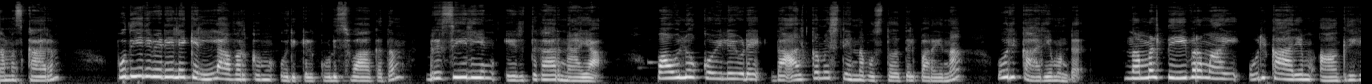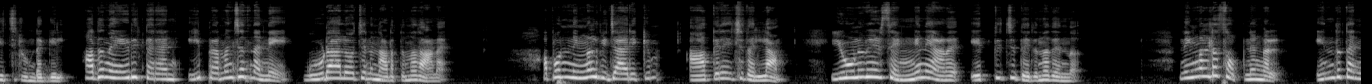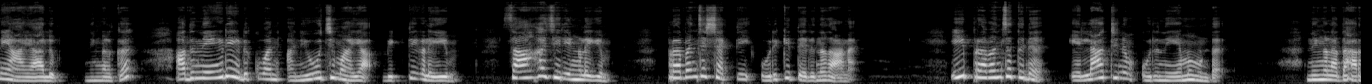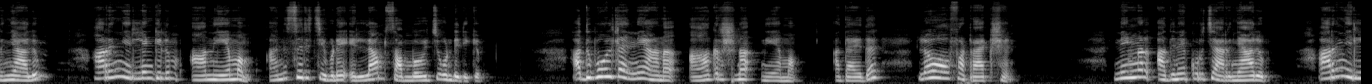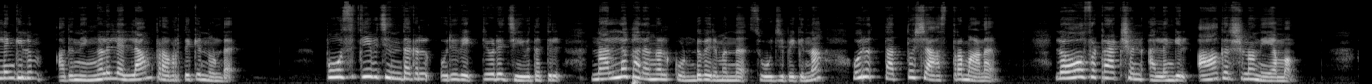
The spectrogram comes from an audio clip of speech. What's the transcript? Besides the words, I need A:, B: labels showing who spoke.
A: നമസ്കാരം. പുതിയൊരു വീഡിയോയിലേക്ക് എല്ലാവർക്കും ഒരിക്കൽ കൂടി സ്വാഗതം. ബ്രസീലിയൻ എഴുത്തുകാരനായ പൗലോ കൊയ്ലയുടെ ദ ആൽക്കമിസ്റ്റ് എന്ന പുസ്തകത്തിൽ പറയുന്ന ഒരു കാര്യമുണ്ട്. നമ്മൾ തീവ്രമായി ഒരു കാര്യം ആഗ്രഹിച്ചിട്ടുണ്ടെങ്കിൽ അത് നേടിത്തരാൻ ഈ പ്രപഞ്ചം തന്നെ ഗൂഢാലോചന നടത്തുന്നതാണ്. അപ്പോൾ നിങ്ങൾ വിചാരിക്കും ആഗ്രഹിച്ചതെല്ലാം യൂണിവേഴ്സ് എങ്ങനെയാണ് എത്തിച്ചു തരുന്നതെന്ന്. നിങ്ങളുടെ സ്വപ്നങ്ങൾ എന്തു തന്നെ ആയാലും നിങ്ങൾക്ക് അത് നേടിയെടുക്കുവാൻ അനുയോജ്യമായ വ്യക്തികളെയും സാഹചര്യങ്ങളെയും പ്രപഞ്ചശക്തി ഒരുക്കിത്തരുന്നതാണ് ഈ പ്രപഞ്ചത്തിന് എല്ലാറ്റിനും ഒരു നിയമമുണ്ട്. നിങ്ങൾ അറിഞ്ഞാലും അറിഞ്ഞില്ലെങ്കിലും ആ നിയമം അനുസരിച്ച് ഇവിടെ എല്ലാം സംഭവിച്ചുകൊണ്ടിരിക്കും. അതുപോലെ തന്നെയാണ് ആകർഷണ നിയമം അതായത് ലോ ഓഫ് അട്രാക്ഷൻ നിങ്ങൾ അതിനെക്കുറിച്ച് അറിഞ്ഞാലും അറിഞ്ഞില്ലെങ്കിലും അത് നിങ്ങളിലെല്ലാം പ്രവർത്തിക്കുന്നുണ്ട്. പോസിറ്റീവ് ചിന്തകൾ ഒരു വ്യക്തിയുടെ ജീവിതത്തിൽ നല്ല ഫലങ്ങൾ കൊണ്ടുവരുമെന്ന് സൂചിപ്പിക്കുന്ന ഒരു തത്വശാസ്ത്രമാണ്. ലോ ഓഫ് അട്രാക്ഷൻ അല്ലെങ്കിൽ ആകർഷണ നിയമം.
